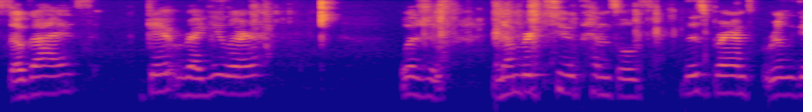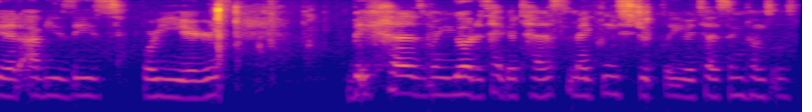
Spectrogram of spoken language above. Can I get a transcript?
So guys, get regular, what is this, number two pencils. This brand's really good. I've used these for years because when you go to take a test, make these strictly your testing pencils.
